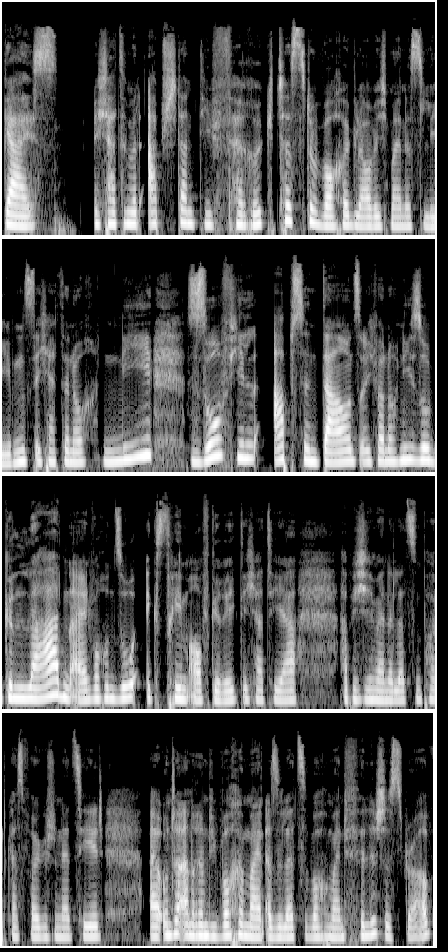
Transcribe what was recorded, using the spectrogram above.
Guys, ich hatte mit Abstand die verrückteste Woche, glaube ich, meines Lebens. Ich hatte noch nie so viel Ups und Downs und ich war noch nie so geladen einfach und so extrem aufgeregt. Ich hatte ja, habe ich in meiner letzten Podcast-Folge schon erzählt, äh, unter anderem die Woche mein, also letzte Woche mein Phyllisches Drop.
